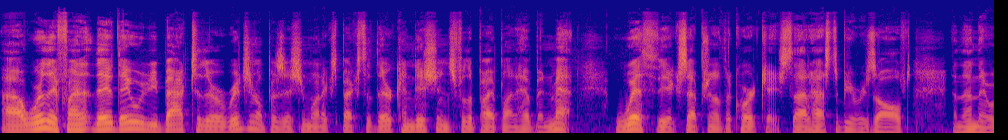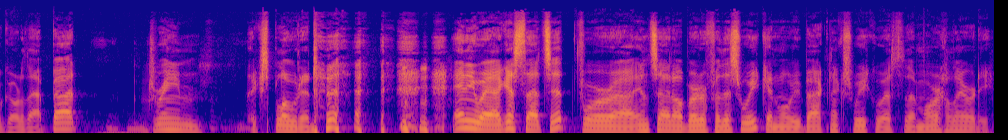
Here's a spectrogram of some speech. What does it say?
Uh, were they find they they would be back to their original position. One expects that their conditions for the pipeline have been met, with the exception of the court case that has to be resolved, and then they would go to that. But dream exploded. anyway, I guess that's it for uh, Inside Alberta for this week, and we'll be back next week with uh, more hilarity.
